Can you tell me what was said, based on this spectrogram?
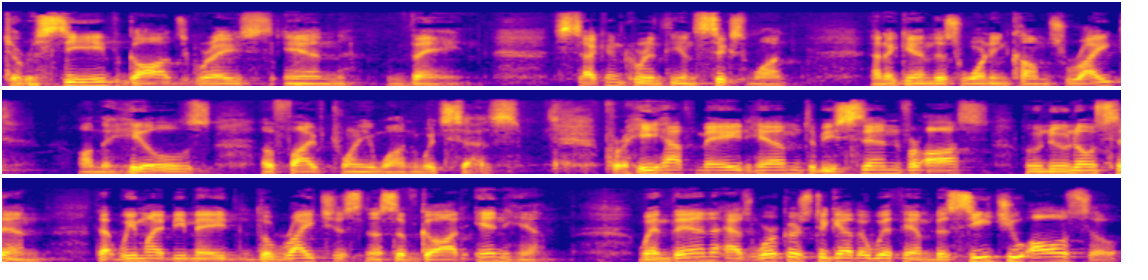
to receive God's grace in vain. 2 Corinthians 6 1. And again, this warning comes right on the hills of 521, which says, For he hath made him to be sin for us who knew no sin, that we might be made the righteousness of God in him. When then, as workers together with him, beseech you also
